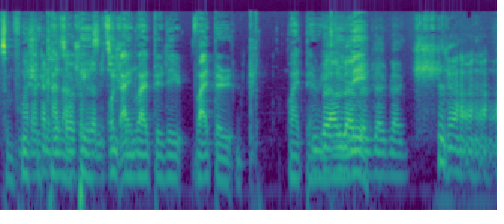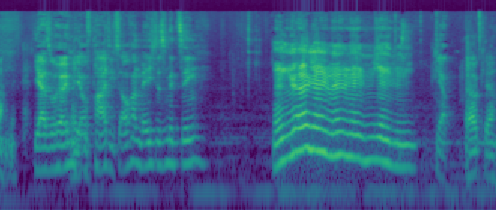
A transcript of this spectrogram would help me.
Zum Frühstück Canapés nichts und ein. Wildberry, Wildberry, Wildberry. Ja. Ja, so höre ich mich auf Partys auch an, wenn ich das mitsinge. Ja, Ja, okay.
